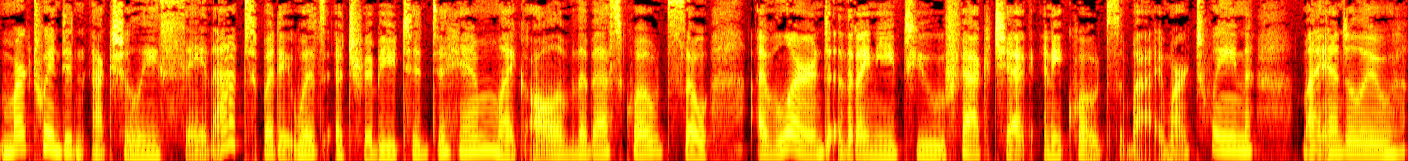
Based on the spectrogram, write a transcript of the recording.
Mark Twain didn't actually say that, but it was attributed to him like all of the best quotes. So I've learned that I need to fact check any quotes by Mark Twain, Maya Angelou,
